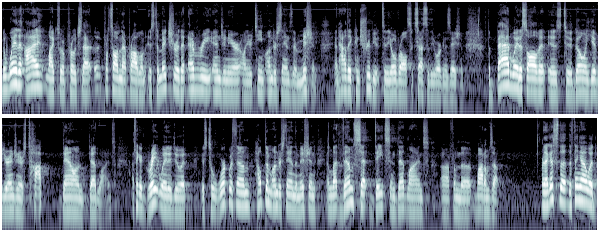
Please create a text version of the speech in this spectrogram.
the way that I like to approach that, uh, solving that problem is to make sure that every engineer on your team understands their mission and how they contribute to the overall success of the organization. The bad way to solve it is to go and give your engineers top-down deadlines. I think a great way to do it is to work with them, help them understand the mission, and let them set dates and deadlines uh, from the bottoms up. And I guess the, the thing I would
